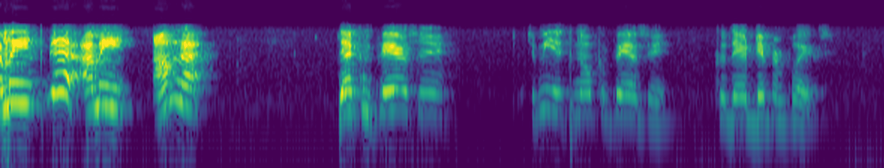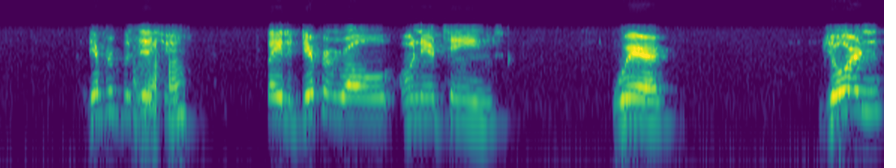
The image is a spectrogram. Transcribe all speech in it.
I mean, yeah, I mean, I'm not that comparison. To me, it's no comparison because they're different players, different positions, Mhm. played a different role on their teams. Where Jordan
